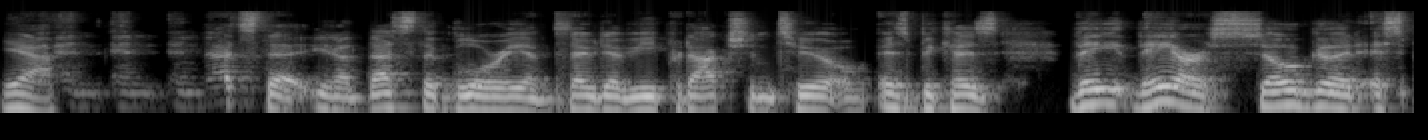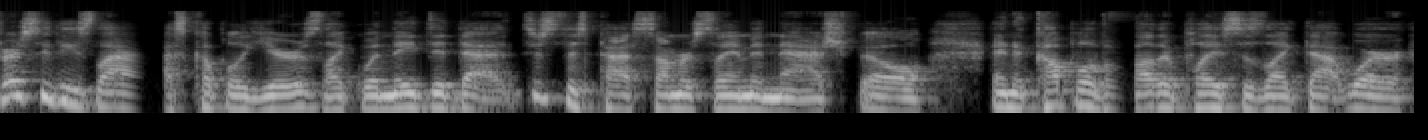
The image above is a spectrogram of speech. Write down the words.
Yeah, and, and and that's the you know that's the glory of WWE production too is because they they are so good especially these last couple of years like when they did that just this past SummerSlam in Nashville and a couple of other places like that where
